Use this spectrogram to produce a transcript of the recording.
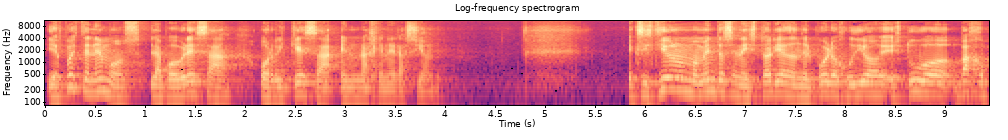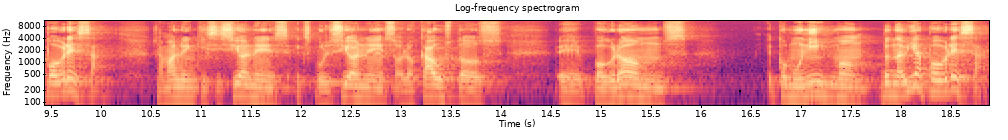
Y después tenemos la pobreza o riqueza en una generación. Existieron momentos en la historia donde el pueblo judío estuvo bajo pobreza, llamarlo inquisiciones, expulsiones, holocaustos, eh, pogroms, comunismo, donde había pobreza.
